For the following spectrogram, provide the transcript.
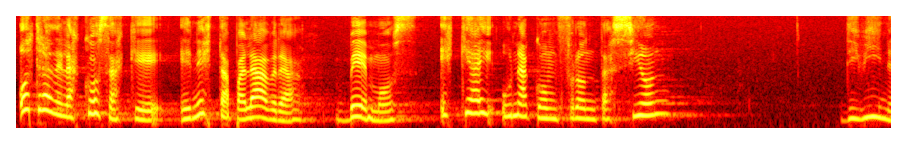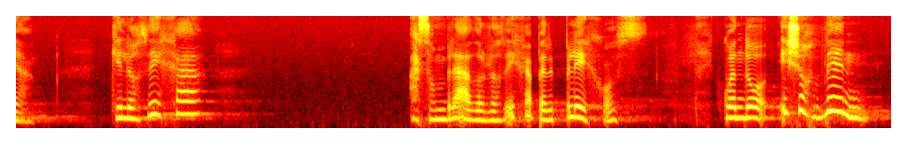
otra de las cosas que en esta palabra vemos es que hay una confrontación divina que los deja asombrados, los deja perplejos. Cuando ellos ven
